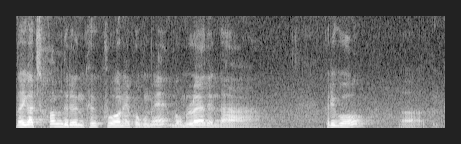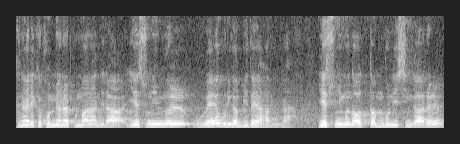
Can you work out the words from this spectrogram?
너희가 처음 들은 그 구원의 복음에 머물러야 된다. 그리고 어, 그냥 이렇게 권면할 뿐만 아니라 예수님을 왜 우리가 믿어야 하는가? 예수님은 어떤 분이신가를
